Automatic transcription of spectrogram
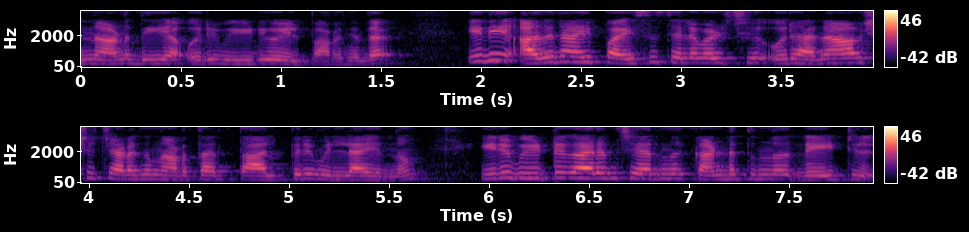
എന്നാണ് ദിയ ഒരു വീഡിയോയിൽ പറഞ്ഞത്. ഇനി അതിനായി പൈസ ചെലവഴിച്ച് ഒരു അനാവശ്യ ചടങ്ങ് നടത്താൻ താല്പര്യമില്ല എന്നും ഇരു വീട്ടുകാരും ചേർന്ന് കണ്ടെത്തുന്ന ഡേറ്റിൽ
